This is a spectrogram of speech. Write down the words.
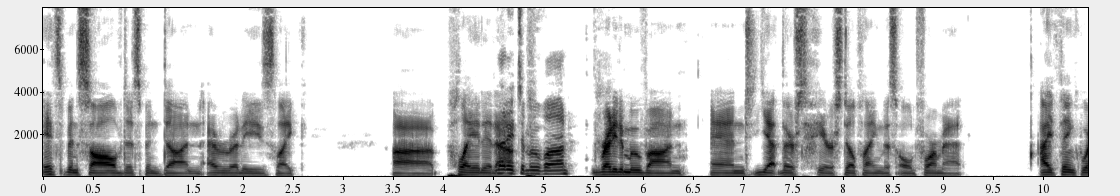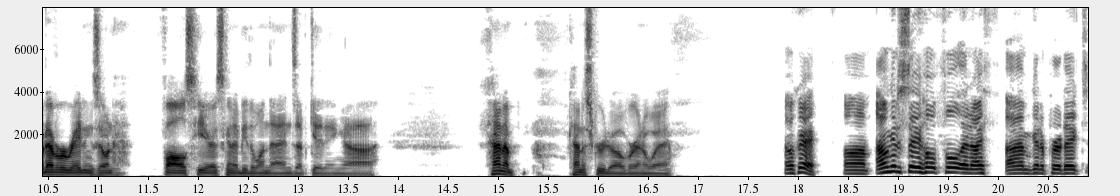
it's been solved it's been done everybody's like uh played it out. Ready out to move on. ready to move on and yet they're here still playing this old format i think whatever rating zone falls here is going to be the one that ends up getting uh kind of kind of screwed over in a way Okay. Um, I'm gonna stay hopeful, and I I'm gonna predict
